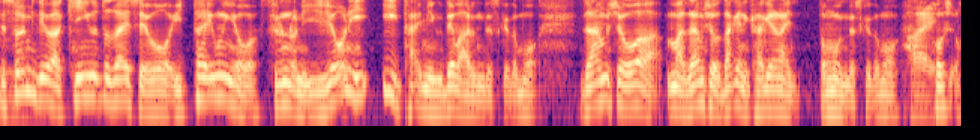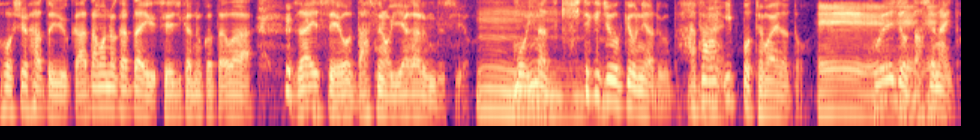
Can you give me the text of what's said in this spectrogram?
でそういう意味では金融と財政を一体運用するのに非常にいいタイミングではあるんですけども、財務省は、まあ、財務省だけに限らないと思うんですけども、はい、保守派というか頭の固い政治家の方は 財政を出すのを嫌がるんですよ。もう今危機的状況にある。破綻一歩手前だと、はい、これ以上出せないと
